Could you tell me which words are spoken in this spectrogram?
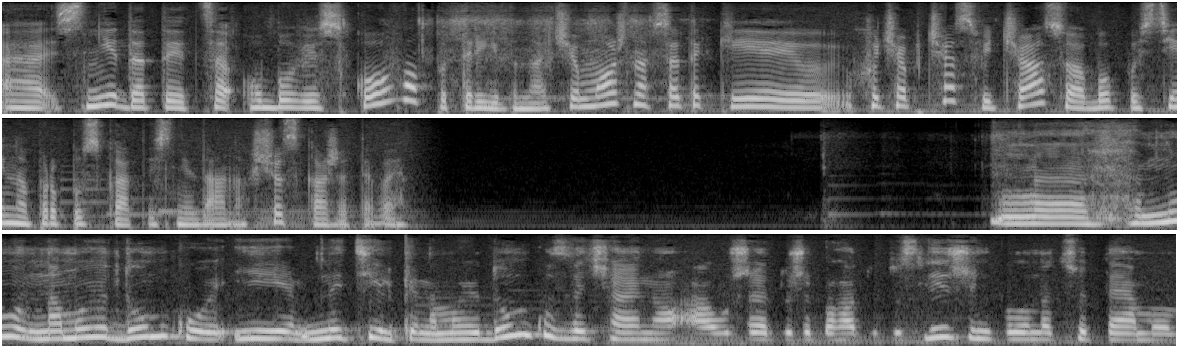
Е, Снідати це обов'язково потрібно, чи можна все-таки, хоча б час від часу або постійно пропускати сніданок? Що скажете ви? Е, Ну, на мою думку, і не тільки на мою думку, звичайно, а вже дуже багато досліджень було на цю тему.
